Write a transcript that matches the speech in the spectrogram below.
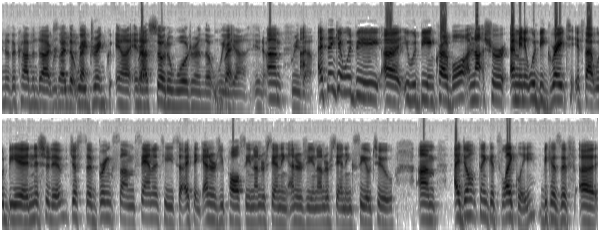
You know, the carbon dioxide that we right. drink uh, in Right. our soda water and that we, Right. uh, you know, Um, breathe out. I think it would be uh, it would be incredible. I'm not sure. I mean, it would be great if that would be an initiative just to bring some sanity to I think energy policy and understanding energy and understanding CO2. Um, I don't think it's likely because if uh,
